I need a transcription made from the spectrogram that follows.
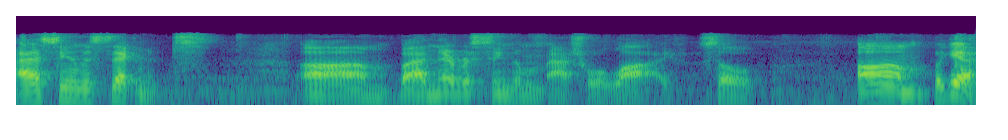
I have seen them in segments. Um, but I never seen them actual live. So, um, but yeah,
